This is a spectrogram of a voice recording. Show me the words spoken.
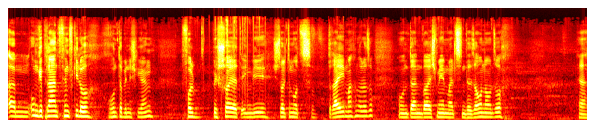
ähm, ungeplant 5 Kilo runter bin ich gegangen. Voll bescheuert irgendwie. Ich sollte nur drei machen oder so. Und dann war ich mehrmals in der Sauna und so. Ja,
